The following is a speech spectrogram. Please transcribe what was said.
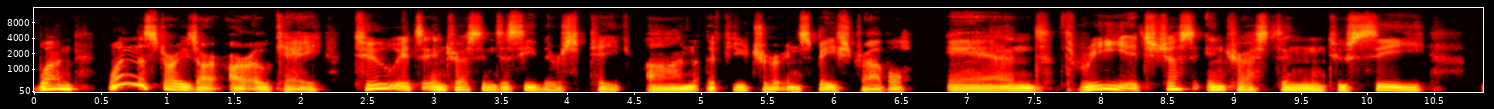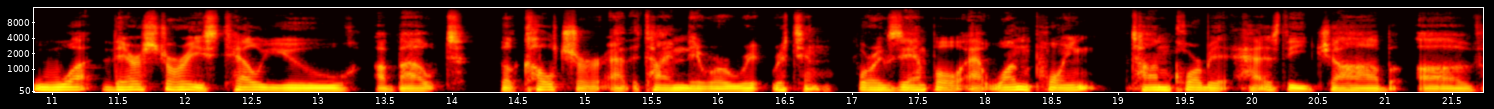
One one the stories are are okay. Two it's interesting to see their take on the future in space travel. And three, it's just interesting to see what their stories tell you about the culture at the time they were written. For example, at one point, Tom Corbett has the job of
